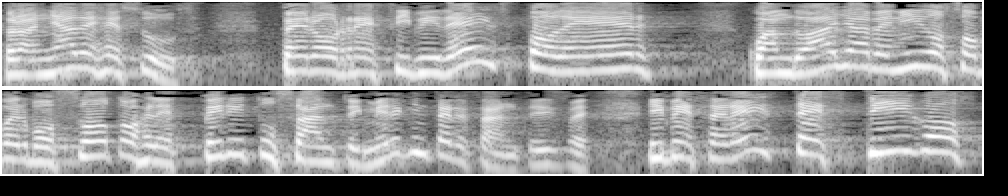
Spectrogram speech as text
Pero añade Jesús, pero recibiréis poder cuando haya venido sobre vosotros el Espíritu Santo. Y mire qué interesante, dice, y me seréis testigos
